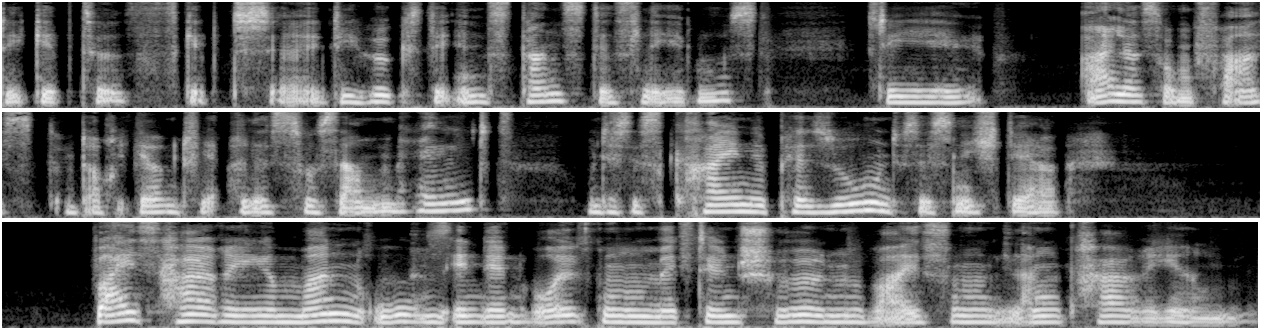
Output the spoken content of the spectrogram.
die gibt es. Es gibt äh, die höchste Instanz des Lebens, die alles umfasst und auch irgendwie alles zusammenhält. Und es ist keine Person, es ist nicht der weißhaarige Mann oben in den Wolken mit den schönen weißen langhaarigen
